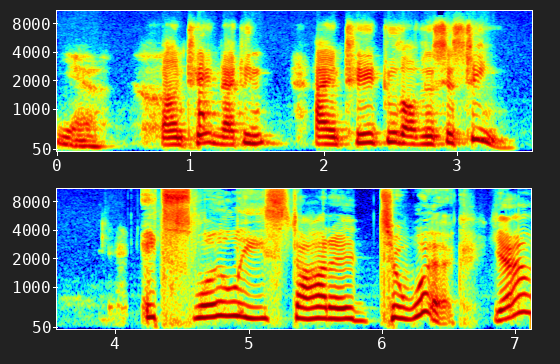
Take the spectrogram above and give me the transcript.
Yeah. Until uh, 19, until 2016. It slowly started to work, yeah?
